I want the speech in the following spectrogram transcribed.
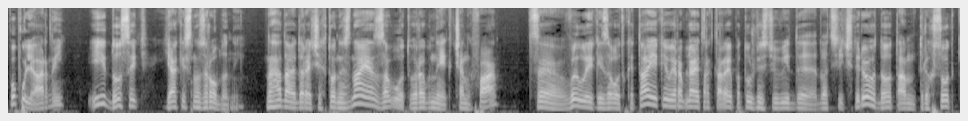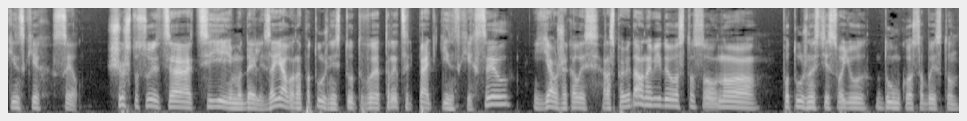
популярний і досить якісно зроблений. Нагадаю, до речі, хто не знає, завод-виробник Чангфа. Це великий завод в Китаї, який виробляє трактори потужністю від 24 до там 300 кінських сил. Що стосується цієї моделі, заявлена потужність тут в 35 кінських сил. Я вже колись розповідав на відео стосовно потужності свою думку особисту.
